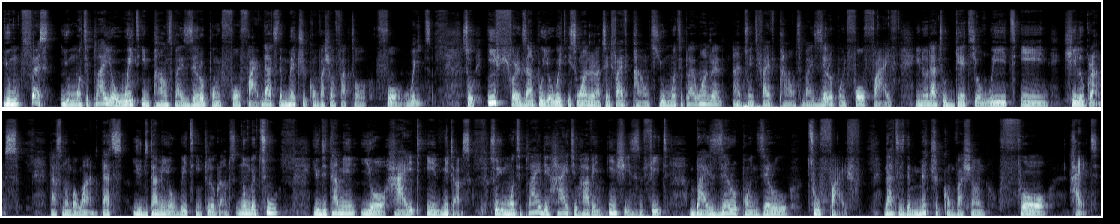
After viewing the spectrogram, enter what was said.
You first you multiply your weight in pounds by 0.45. That's the metric conversion factor for weight. So if, for example, your weight is 125 pounds, you multiply 125 pounds by 0.45 in order to get your weight in kilograms. That's number one. That's you determine your weight in kilograms. Number two, you determine your height in meters. So you multiply the height you have in inches and feet by 0.025. That is the metric conversion for height.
